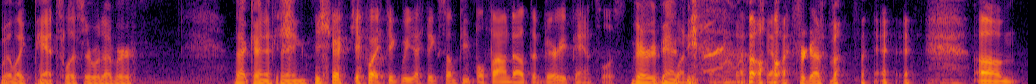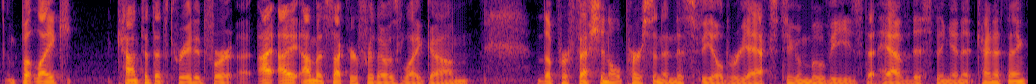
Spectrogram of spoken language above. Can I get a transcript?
with like pantsless or whatever, that kind of thing. yeah, yeah well, I think we, I think some people found out that very pantsless, very pantsy. oh, yeah. I forgot about that. um, but like content that's created for, I, I, I'm a sucker for those like, um, the professional person in this field reacts to movies that have this thing in it, kind of thing.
